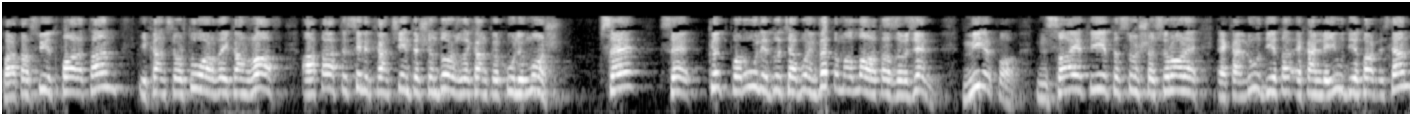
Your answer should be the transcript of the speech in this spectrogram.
Për atë arsye të parët tanë i kanë qortuar dhe i kanë rrah ata të cilët kanë qenë të shëndoshë dhe kanë kërkuar lëmoshë. Pse? Se këtë përulje duhet t'ia bojmë vetëm Allahut azza ve xhel. Mirëpo, në saje të jetës sonë shoqërore e kanë lu dijeta, e kanë leju dijetarët islam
